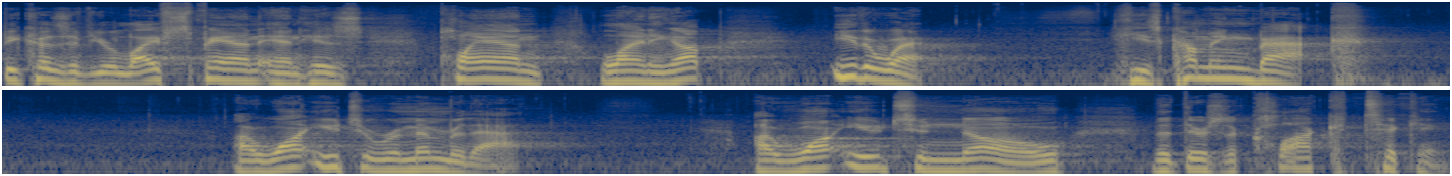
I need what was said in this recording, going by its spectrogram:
because of your lifespan and his plan lining up. Either way, he's coming back. I want you to remember that. I want you to know that there's a clock ticking,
